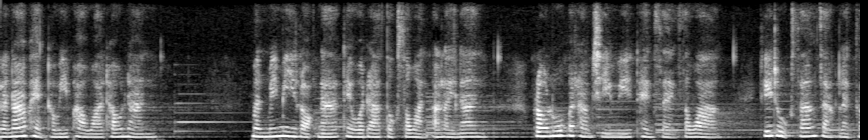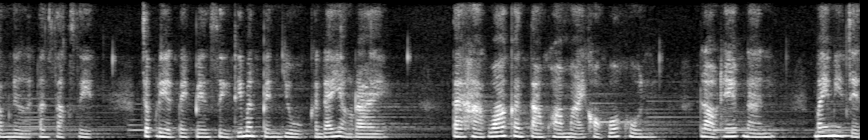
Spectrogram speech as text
ระนาบแห่งทวิภาวะเท่านั้น มันไม่มีหรอกนะเทวดาตกสวรรค์อะไรนั่น เพราะรูปธรรมชีวิตแห่งแสงสว่าง ที่ถูกสร้างจากแหล่งกำเนิดอันศักดิ์สิทธิ์ จะเปลี่ยนไปเป็นสิ่งที่มันเป็นอยู่กันได้อย่างไร แต่หากว่ากันตามความหมายของพวกคุณ เหล่าเทพนั้นไม่มีเจต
